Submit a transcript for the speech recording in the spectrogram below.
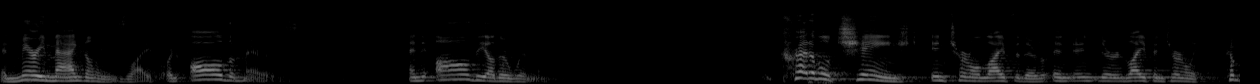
in Mary Magdalene's life, or in all the Marys, and all the other women. Incredible changed internal life of their, in, in their life internally. Com-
